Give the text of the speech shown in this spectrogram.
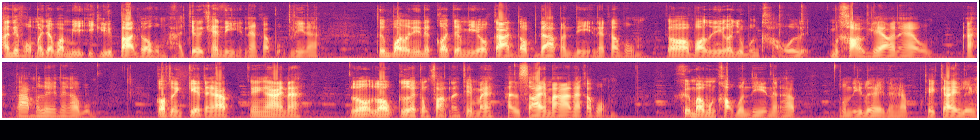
อันนี้ผมไม่จะว่ามีอีกหรือเปล่าแต่ว่าผมหาเจอแค่นี้นะครับผมนี่นะซึ่งบอสตัวนี้ก็จะมีโอกาสดรอปดาบอันนี้นะครับผมก็บอสตัวนี้ก็อยู่บนเขาบนเขาอีกแล้วนะครับผมอะตามมาเลยนะครับผมก็สังเกตนะครับง่ายๆนะเราเราเกิดตรงฝั่งนั้นใช่ไหมหันซ้ายมานะครับผมขึ้นมาบนเขาบนนี้นะครับ ตรงนี้เลยนะครับ ใกล้ ๆเลย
